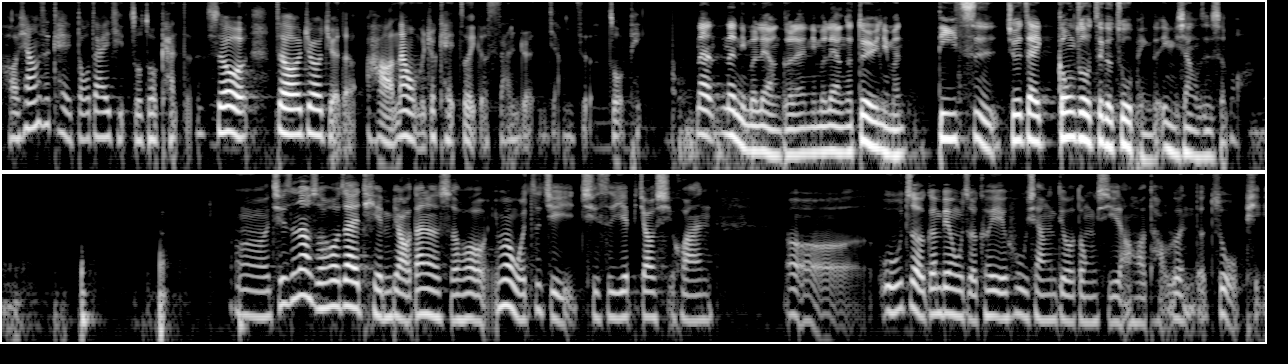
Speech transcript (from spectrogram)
好像是可以都在一起做做看的，所以我最后就觉得好，那我们就可以做一个三人这样子的作品。那那你们两个嘞？你们两个对于你们。第一次就是在工作这个作品的印象是什么？嗯，其实那时候在填表单的时候，因为我自己其实也比较喜欢，呃，舞者跟编舞者可以互相丢东西，然后讨论的作品，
